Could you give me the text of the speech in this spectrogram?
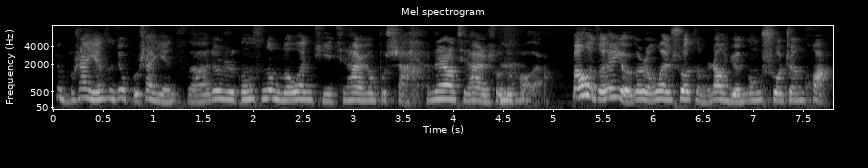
那不善言辞就不善言辞啊，就是公司那么多问题，其他人又不傻，那让其他人说就好了呀。包括昨天有一个人问说怎么让员工说真话，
